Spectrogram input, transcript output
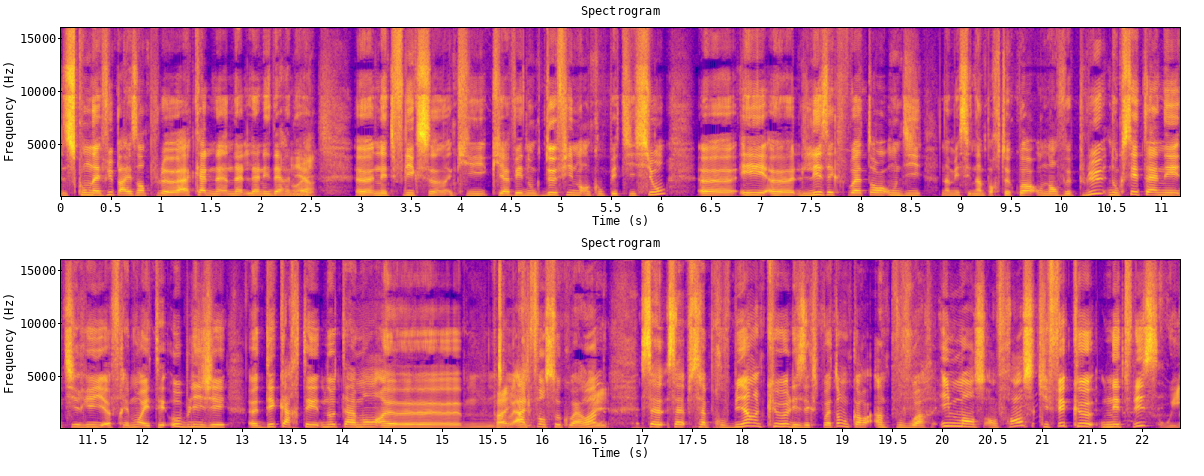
ce qu'on a vu par exemple à Cannes l'année dernière, Netflix qui, qui, avait donc deux films en compétition et les exploitants ont dit non mais c'est n'importe quoi, on n'en veut plus. Donc cette année, Thierry Frémont a été obligé d'écarter notamment euh, Alfonso Cuarón, ça, prouve bien que les exploitants ont encore un pouvoir immense en France qui fait que Netflix oui.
